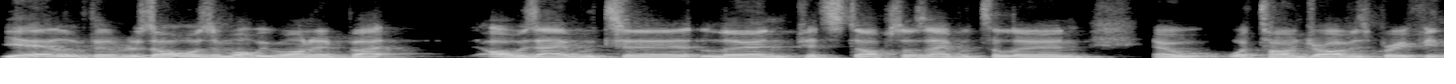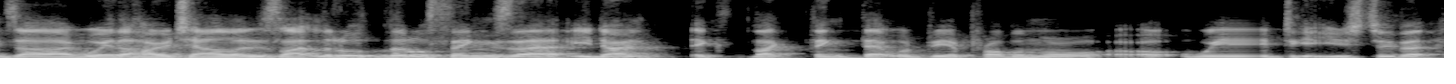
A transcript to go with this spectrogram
Yeah, look, the result wasn't what we wanted, but I was able to learn pit stops. I was able to learn, you know, what time drivers briefings are, where the hotel is, like little little things that you don't like think that would be a problem or, or weird to get used to. But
